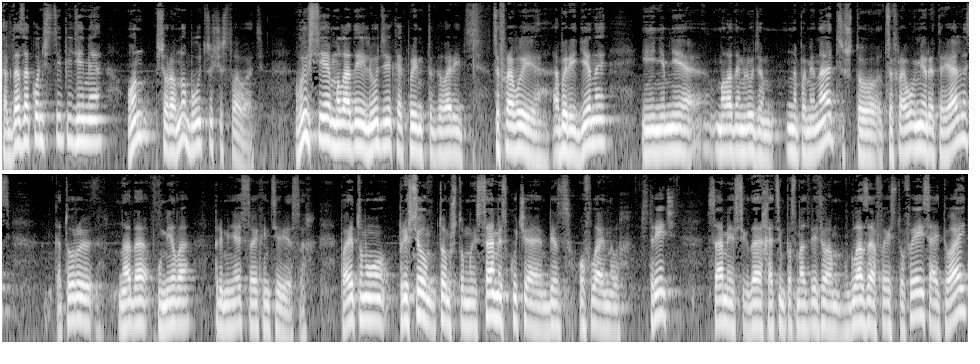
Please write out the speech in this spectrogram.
когда закончится эпидемия, он все равно будет существовать. Вы все молодые люди, как принято говорить, цифровые аборигены, и не мне, молодым людям, напоминать, что цифровой мир – это реальность, которую надо умело применять в своих интересах. Поэтому при всем том, что мы сами скучаем без офлайновых встреч, сами всегда хотим посмотреть вам в глаза face-to-face, eye-to-eye,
